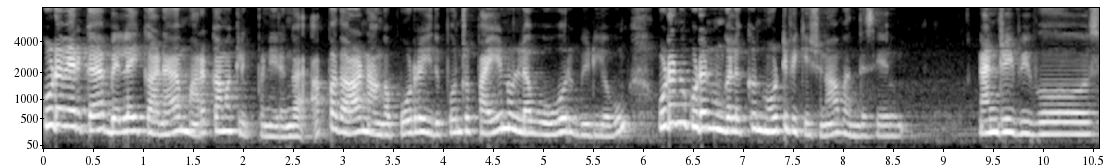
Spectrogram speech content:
கூடவே இருக்க பெல்லைக்கான மறக்காமல் கிளிக் பண்ணிடுங்க அப்போ தான் நாங்கள் போடுற இது போன்ற பயனுள்ள ஒவ்வொரு வீடியோவும் உடனுக்குடன் உங்களுக்கு நோட்டிஃபிகேஷனாக வந்து சேரும். நன்றி விவோஸ்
